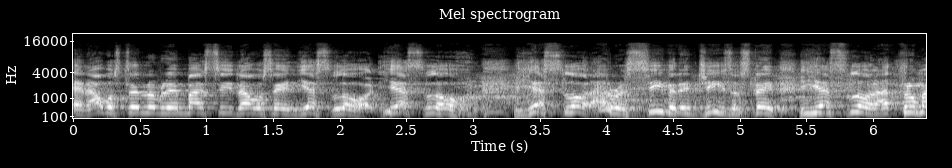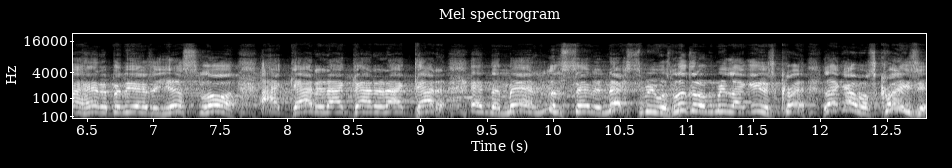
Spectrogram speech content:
And I was standing over there in my seat, and I was saying, "Yes, Lord, yes, Lord, yes, Lord, I receive it in Jesus' name. Yes, Lord." I threw my hand up in the air and said, "Yes, Lord, I got it, I got it, I got it." And the man standing next to me was looking over me like he was cra- like I was crazy,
